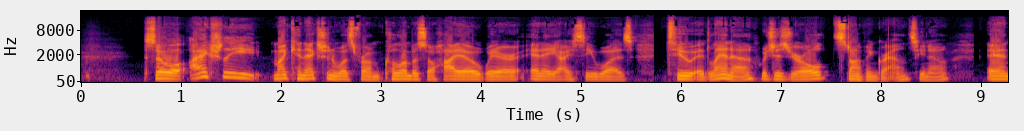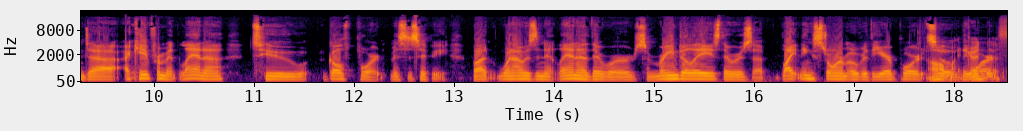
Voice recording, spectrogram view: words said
So I actually, my connection was from Columbus, Ohio, where NAIC was, to Atlanta, which is your old stomping grounds, you know. And uh, I came from Atlanta to Gulfport, Mississippi. But when I was in Atlanta, there were some rain delays. There was a lightning storm over the airport, so oh my they weren't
